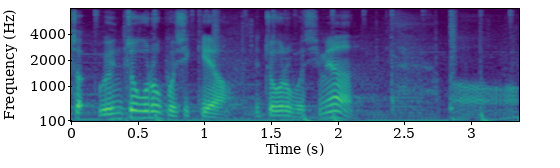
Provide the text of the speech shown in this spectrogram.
저, 왼쪽으로 보실게요. 이쪽으로 보시면 어,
